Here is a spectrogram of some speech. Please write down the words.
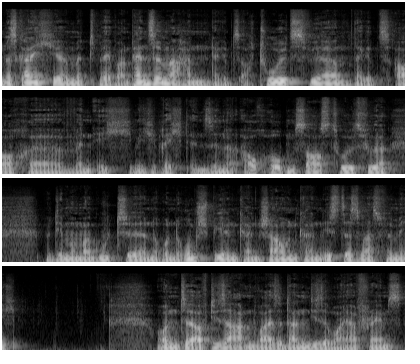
Und das kann ich mit Paper und Pencil machen. Da gibt's auch Tools für. Da gibt's auch, äh, wenn ich mich recht entsinne, auch Open Source Tools für, mit denen man mal gut äh, eine Runde rumspielen kann, schauen kann, ist das was für mich? Und äh, auf diese Art und Weise dann diese Wireframes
